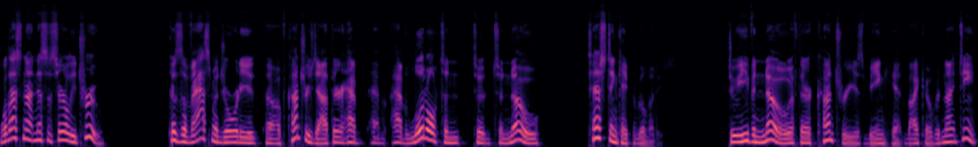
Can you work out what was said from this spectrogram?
Well, that's not necessarily true because the vast majority uh, of countries out there have, have, have little to, to, to no testing capabilities to even know if their country is being hit by COVID 19.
